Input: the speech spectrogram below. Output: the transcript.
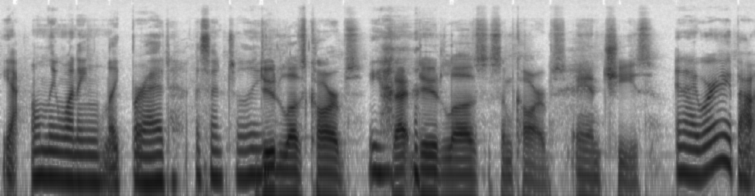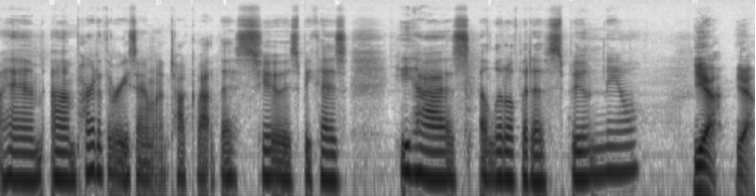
Yeah, only wanting like bread essentially. Dude loves carbs. Yeah. that dude loves some carbs and cheese. And I worry about him. Um, part of the reason I want to talk about this too is because he has a little bit of spoon nail. Yeah, yeah.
